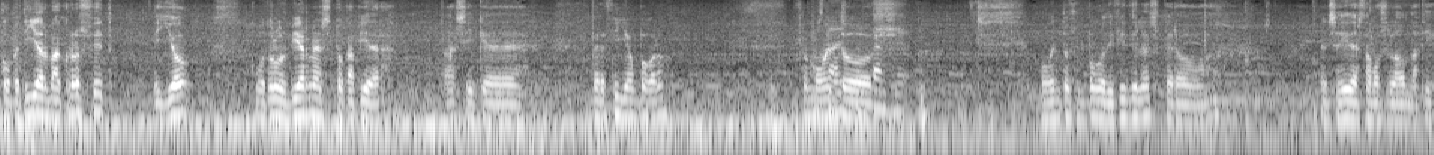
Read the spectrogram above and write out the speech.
Copetillas va a CrossFit y yo, como todos los viernes, toca piedra. Así que perecilla un poco, ¿no? Son momentos, momentos un poco difíciles, pero enseguida estamos en la onda, tío.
